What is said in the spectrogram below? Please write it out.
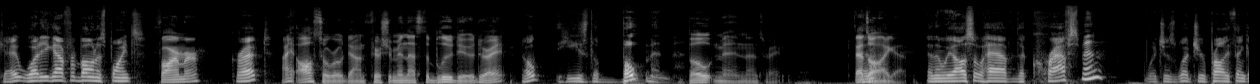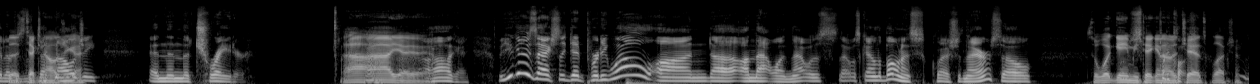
okay, what do you got for bonus points? farmer. Correct? I also wrote down fisherman. That's the blue dude, right? Nope, he's the boatman. Boatman. That's right. That's And- all I got. And then we also have the craftsman, which is what you're probably thinking of The as the technology technology, and then the trader. Ah, yeah, yeah. yeah. Okay. Well, you guys actually did pretty well on uh, on that one. That was that was kind of the bonus question there. So, so what game are you taking out of close. Chad's collection?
